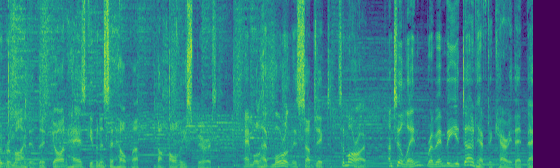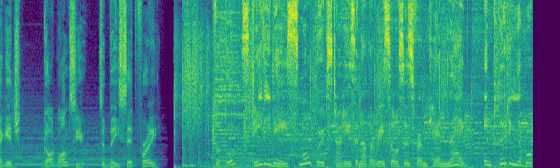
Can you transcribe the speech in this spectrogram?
Good reminder that God has given us a helper, the Holy Spirit. And we'll have more on this subject tomorrow. Until then, remember you don't have to carry that baggage. God wants you to be set free. For books, DVDs, small group studies, and other resources from Ken Legg, including the book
